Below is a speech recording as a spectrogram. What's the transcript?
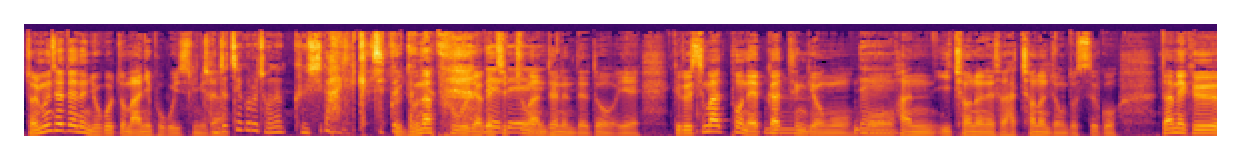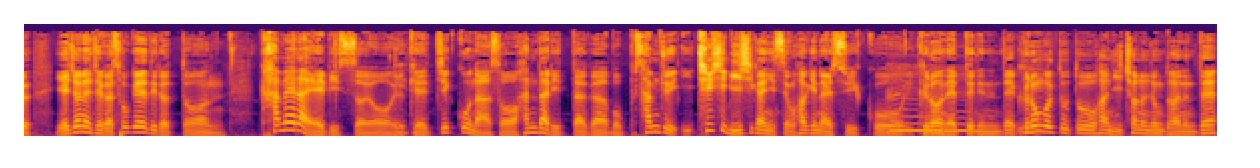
젊은 세대는 요걸 또 많이 보고 있습니다. 전자책으로 저는 글씨가 안 읽혀지는. 그눈 아프고 약간 네, 집중 네. 안 되는데도 예. 그리고 스마트폰 앱 같은 음, 경우 네. 뭐한 이천 원에서 사천 원 정도 쓰고. 그다음에 그 예전에 제가 소개해 드렸던 카메라 앱이 있어요. 이렇게 네. 찍고 나서 한 달 있다가 뭐 3주 72시간 있으면 확인할 수 있고 음. 그런 앱들이 있는데 그런 네. 것도 또 한 2,000원 정도 하는데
